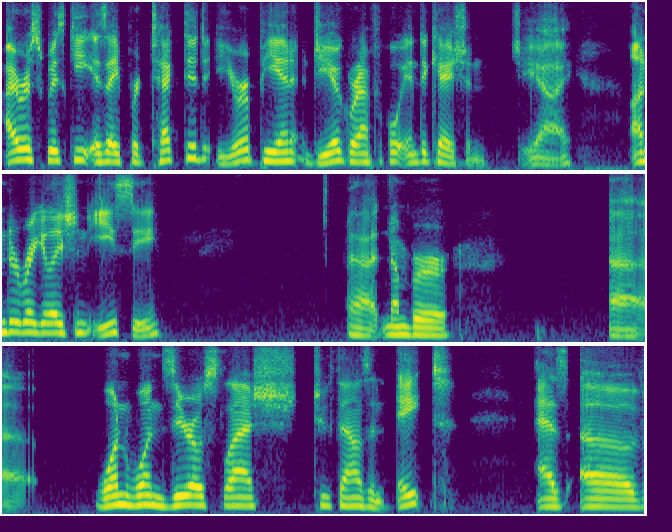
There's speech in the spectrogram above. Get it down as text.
Irish whiskey is a protected European geographical indication, GI, under regulation EC uh, number uh, 110 slash 2008 as of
